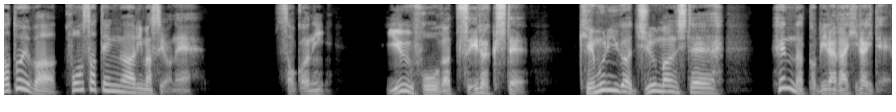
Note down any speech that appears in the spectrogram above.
例えば交差点がありますよね。そこに UFO が墜落して煙が充満して変な扉が開いて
